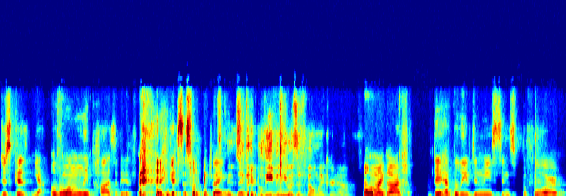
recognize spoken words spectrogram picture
just because yeah overwhelmingly positive i guess is what i'm trying to say so they believe in you as a filmmaker now. Oh my gosh. They have believed in me since before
